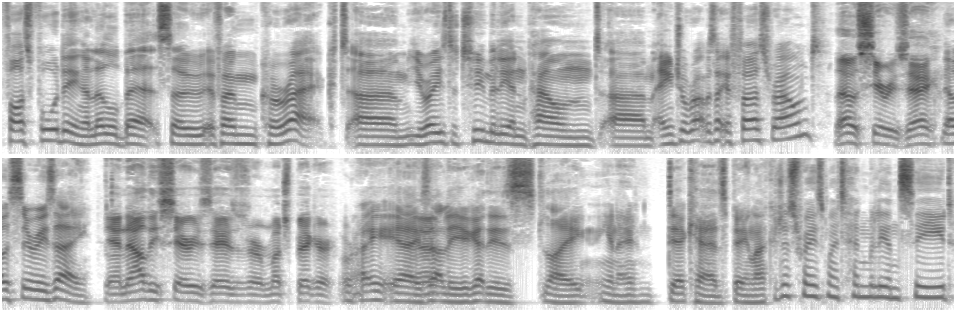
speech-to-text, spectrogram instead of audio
fast forwarding a little bit. So, if I'm correct, um, you raised a two million pound um, angel round. Was that your first round? That was Series A. That was Series A. Yeah, now these Series A's are much bigger. Right? Yeah, exactly. You get these like you know dickheads being like, "I just raised my ten million seed."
